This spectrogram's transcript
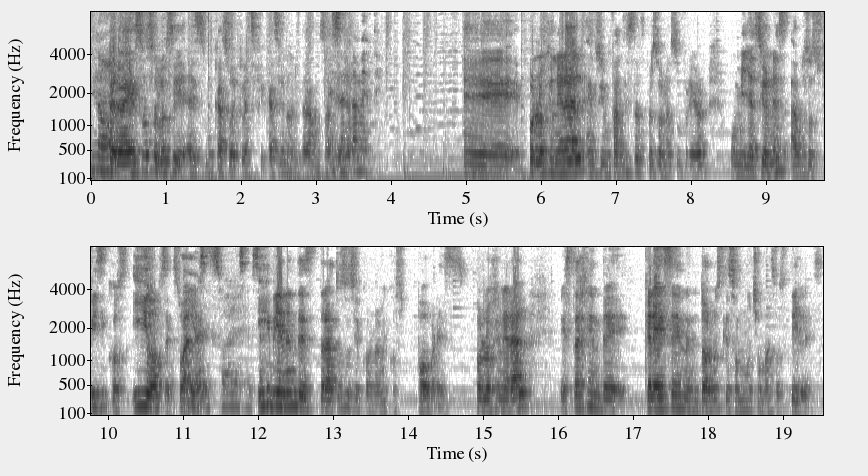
¿No? Pero eso solo si es un caso de clasificación, ahorita vamos hacia allá. Exactamente. Eh, por lo general, en su infancia estas personas sufrieron humillaciones, abusos físicos y o sexuales. Sexuales, y vienen de estratos socioeconómicos pobres. Por lo general, esta gente crece en entornos que son mucho más hostiles.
